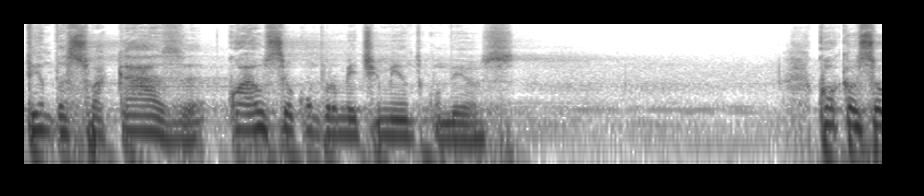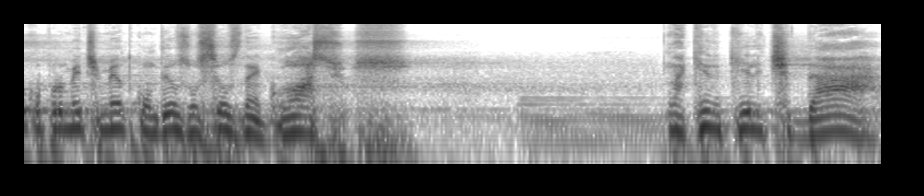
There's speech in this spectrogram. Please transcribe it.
Dentro da sua casa, qual é o seu comprometimento com Deus? Qual é o seu comprometimento com Deus nos seus negócios? Naquilo que Ele te dá?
